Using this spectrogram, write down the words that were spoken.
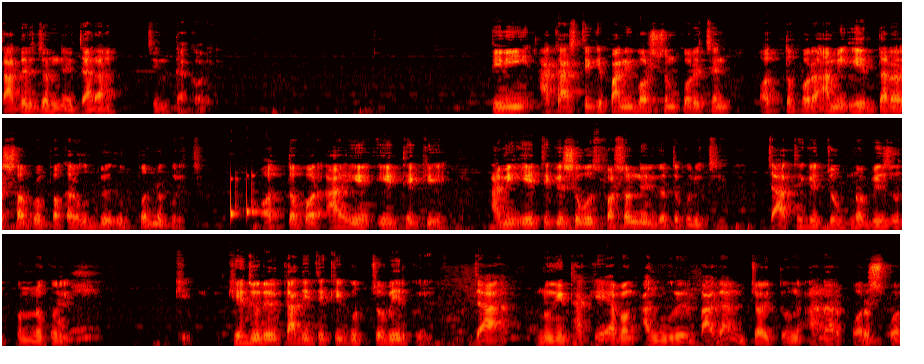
তাদের জন্যে যারা চিন্তা করে। তিনি আকাশ থেকে পানি বর্ষণ করেছেন, অতঃপর আমি এর দ্বারা সর্বপ্রকার উদ্ভিদ উৎপন্ন করেছি। অতঃপর এ থেকে আমি এ থেকে সবুজ ফসল নির্গত করেছি, যা থেকে যুগ্ন বীজ উৎপন্ন করি। খেজুরের কাদি থেকে গুচ্ছ বের করি, যা নুয়ে থাকে এবং আঙ্গুরের বাগান জৈতুন আনার পরস্পর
